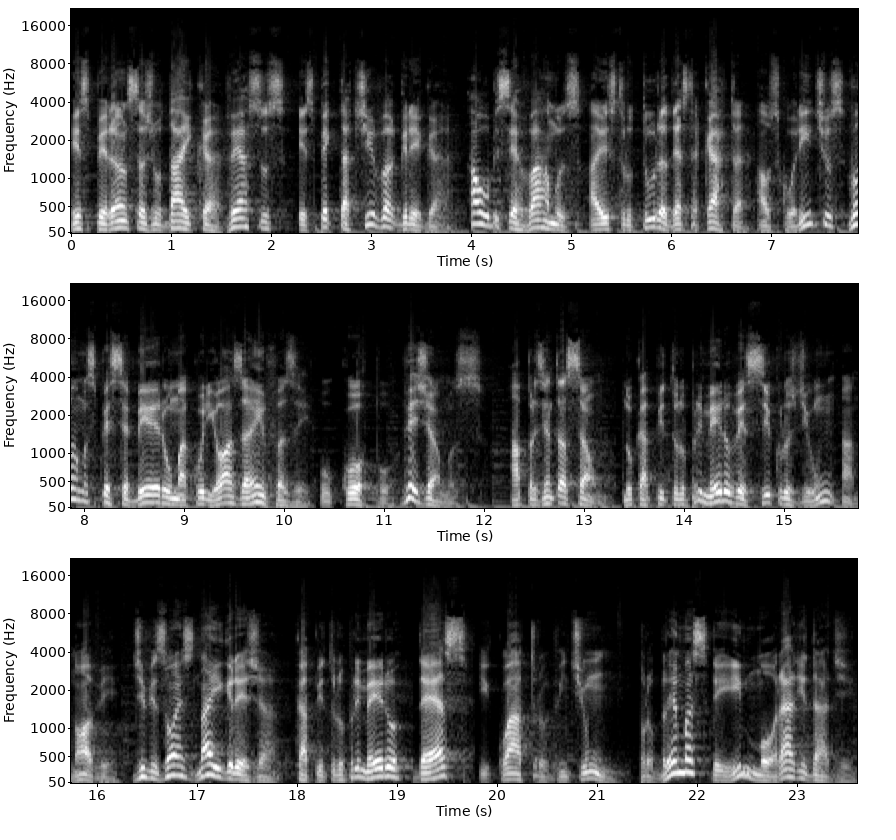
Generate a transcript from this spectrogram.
esperança judaica versus expectativa grega. Ao observarmos a estrutura desta carta aos Coríntios, vamos perceber uma curiosa ênfase: o corpo. Vejamos. Apresentação. No capítulo 1, versículos de 1 a 9. Divisões na igreja. Capítulo 1, 10 e 4, 21. Problemas de imoralidade.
